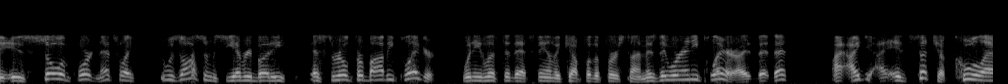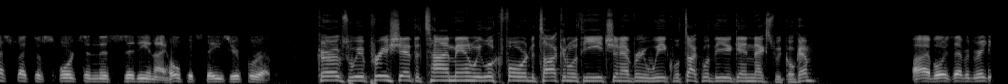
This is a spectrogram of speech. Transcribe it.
is so important. That's why it was awesome to see everybody as thrilled for Bobby Plager when he lifted that Stanley Cup for the first time as they were any player. I, that, that I, I, it's such a cool aspect of sports in this city, and I hope it stays here forever. Curbs, we appreciate the time, man. We look forward to talking with you each and every week. We'll talk with you again next week, okay? All right, boys. Have a great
